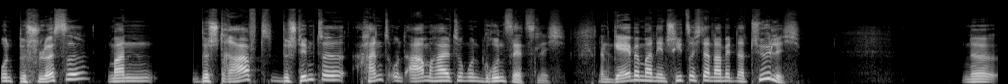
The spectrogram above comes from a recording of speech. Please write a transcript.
und beschlösse, man bestraft bestimmte Hand- und Armhaltungen grundsätzlich, dann gäbe man den Schiedsrichtern damit natürlich eine,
